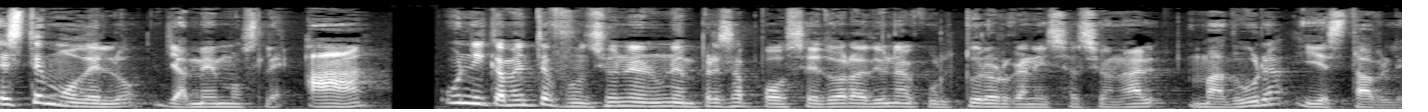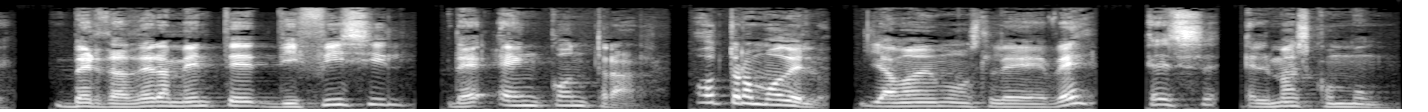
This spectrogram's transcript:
Este modelo, llamémosle A, únicamente funciona en una empresa poseedora de una cultura organizacional madura y estable, verdaderamente difícil de encontrar. Otro modelo, llamémosle B, es el más común,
